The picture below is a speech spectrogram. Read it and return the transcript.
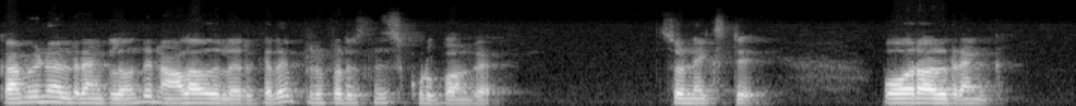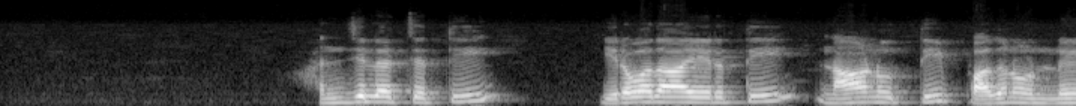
கம்யூனல் ரேங்க்கில் வந்து நாலாவதுல இருக்கிற ப்ரிஃபரன்ஸஸ் கொடுப்பாங்க. ஸோ நெக்ஸ்ட்டு ஓவரால் ரேங்க் அஞ்சு லட்சத்தி இருபதாயிரத்தி நானூற்றி பதினொன்று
